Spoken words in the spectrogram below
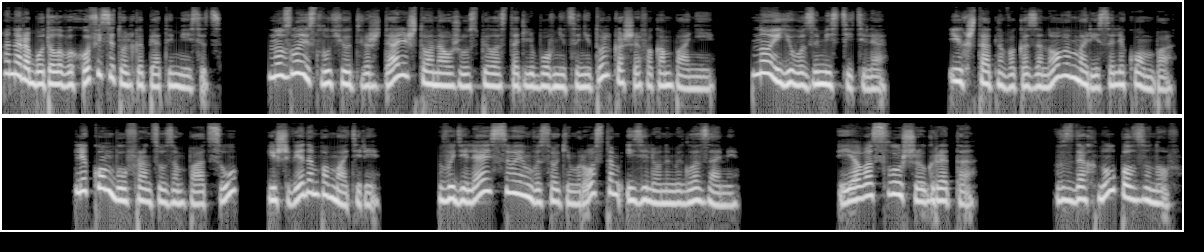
Она работала в их офисе только пятый месяц. Но злые слухи утверждали, что она уже успела стать любовницей не только шефа компании, но и его заместителя, их штатного Казановы Мариса Лекомба. Леком был французом по отцу и шведом по матери, выделяясь своим высоким ростом и зелеными глазами. «Я вас слушаю, Грета», — вздохнул Ползунов.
